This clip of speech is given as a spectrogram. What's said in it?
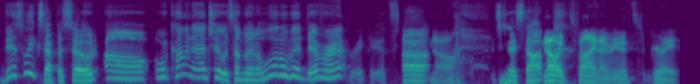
this week's episode, uh, we're coming at you with something a little bit different. Ricky, it's Uh, no, should I stop? no, it's fine. I mean, it's great.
